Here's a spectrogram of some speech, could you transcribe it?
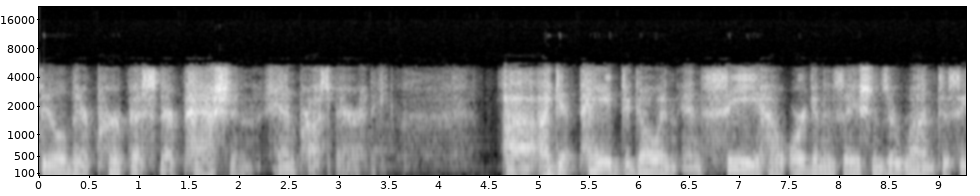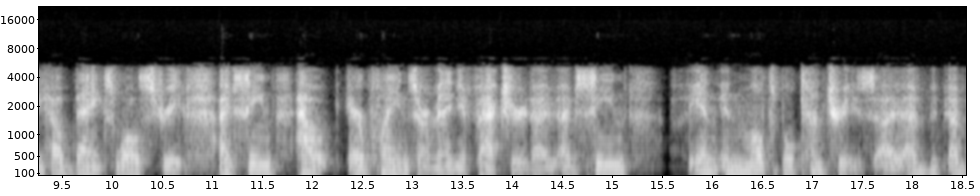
fill their purpose, their passion, and prosperity. Uh, I get paid to go and, and see how organizations are run, to see how banks, Wall Street, I've seen how airplanes are manufactured. I, I've seen in, in multiple countries. I, I've, I've,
